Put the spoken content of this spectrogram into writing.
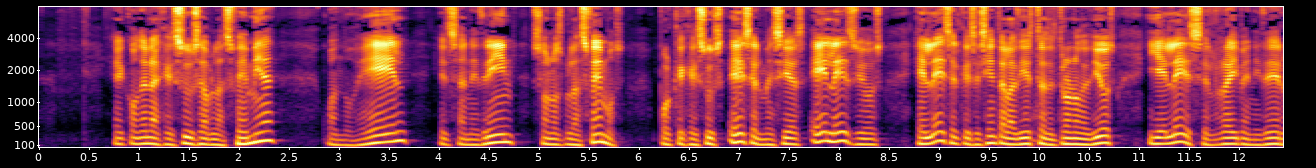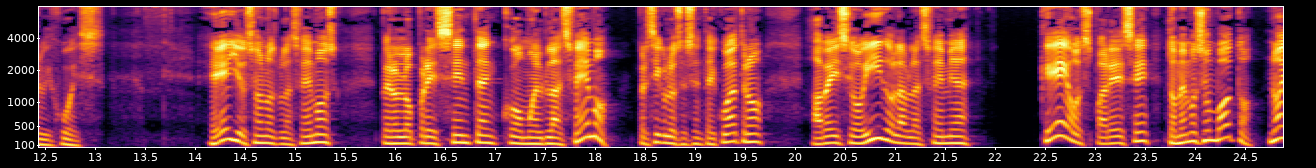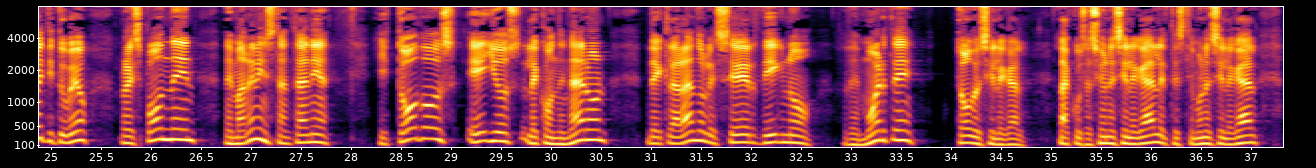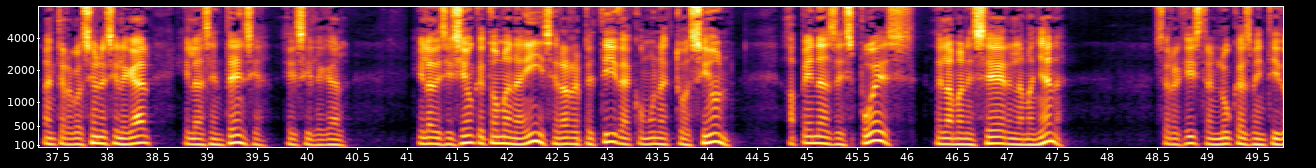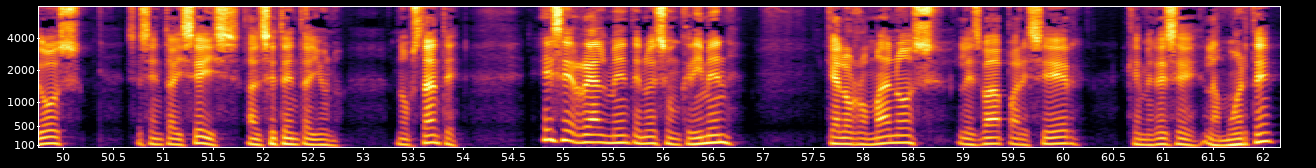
Él condena a Jesús a blasfemia cuando él y el Sanedrín son los blasfemos, porque Jesús es el Mesías, Él es Dios, Él es el que se sienta a la diestra del trono de Dios y Él es el Rey venidero y juez. Ellos son los blasfemos, pero lo presentan como el blasfemo. Versículo 64, habéis oído la blasfemia. ¿Qué os parece? Tomemos un voto. No hay titubeo. Responden de manera instantánea y todos ellos le condenaron, declarándole ser digno de muerte. Todo es ilegal. La acusación es ilegal, el testimonio es ilegal, la interrogación es ilegal y la sentencia es ilegal. Y la decisión que toman ahí será repetida como una actuación apenas después del amanecer en la mañana. Se registra en Lucas 22, 66 al 71. No obstante, ese realmente no es un crimen que a los romanos les va a parecer que merece la muerte?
